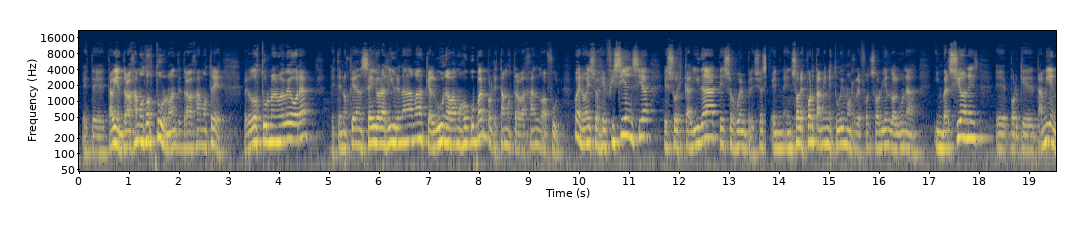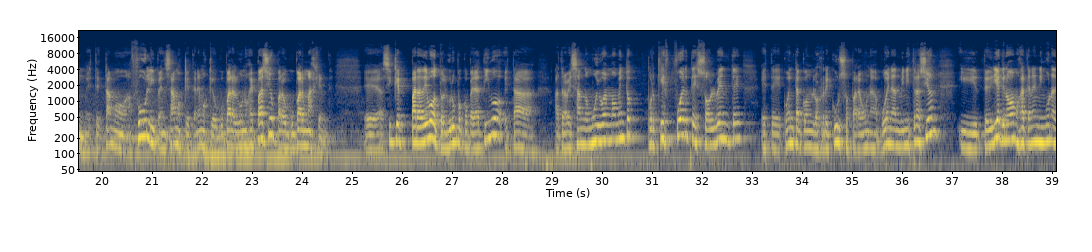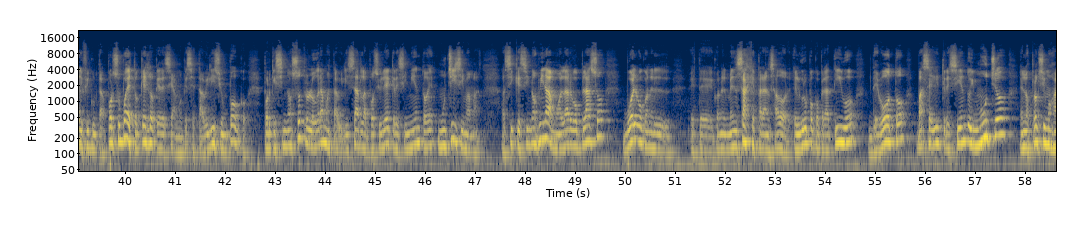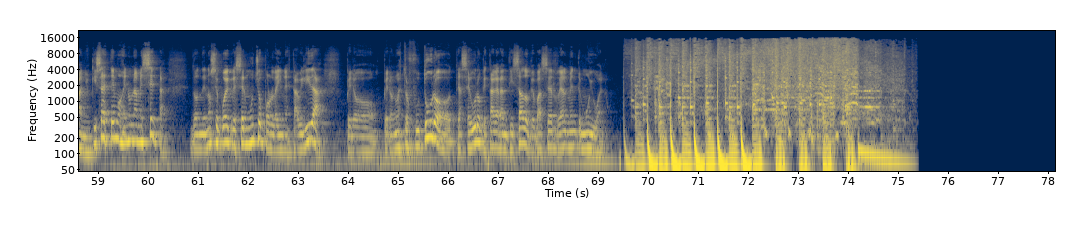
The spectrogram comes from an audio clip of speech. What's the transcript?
Este, está bien, trabajamos dos turnos, antes trabajábamos tres, pero dos turnos de nueve horas, este, nos quedan seis horas libres nada más, que alguna vamos a ocupar porque estamos trabajando a full. Bueno, eso es eficiencia, eso es calidad, eso es buen precio. En, en Sol Sport también estuvimos resolviendo algunas inversiones, eh, porque también este, estamos a full y pensamos que tenemos que ocupar algunos espacios para ocupar más gente. Eh, así que para Devoto el grupo cooperativo está atravesando muy buen momento porque es fuerte, es solvente, este, cuenta con los recursos para una buena administración y te diría que no vamos a tener ninguna dificultad. Por supuesto, ¿qué es lo que deseamos? Que se estabilice un poco, porque si nosotros logramos estabilizar la posibilidad de crecimiento es muchísima más. Así que si nos miramos a largo plazo, vuelvo con el, este, con el mensaje esperanzador. El grupo cooperativo devoto va a seguir creciendo y mucho en los próximos años. Quizás estemos en una meseta donde no se puede crecer mucho por la inestabilidad pero, pero nuestro futuro te aseguro que está garantizado que va a ser realmente muy bueno.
